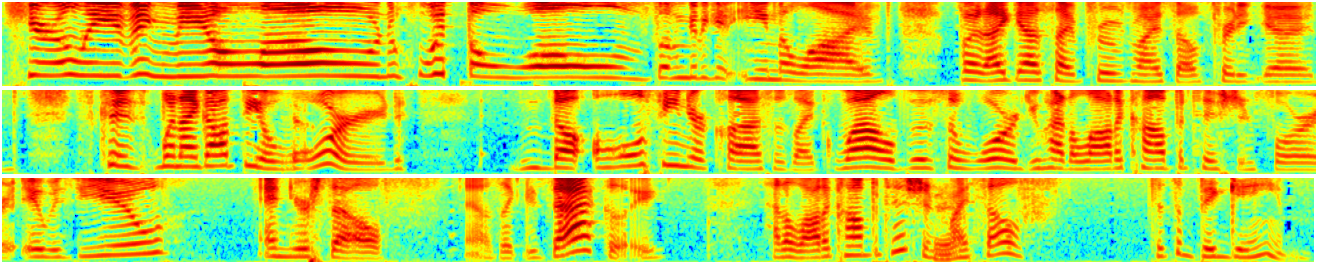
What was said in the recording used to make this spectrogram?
You're leaving me alone with the wolves. I'm gonna get eaten alive. But I guess I proved myself pretty good. Because when I got the award, the whole senior class was like, Well, this award, you had a lot of competition for it. It was you and yourself. And I was like, Exactly. Had a lot of competition Yeah. myself. That's a big game.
